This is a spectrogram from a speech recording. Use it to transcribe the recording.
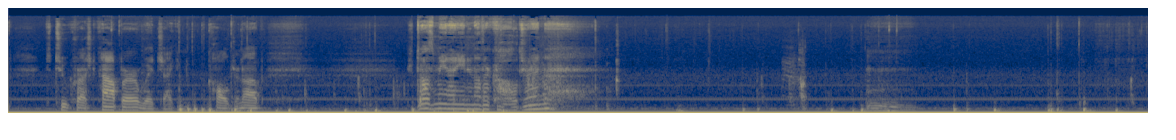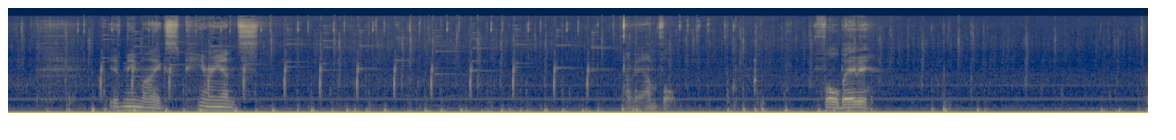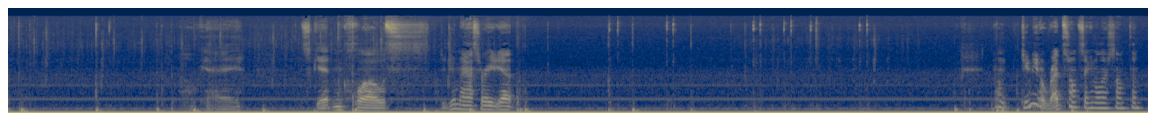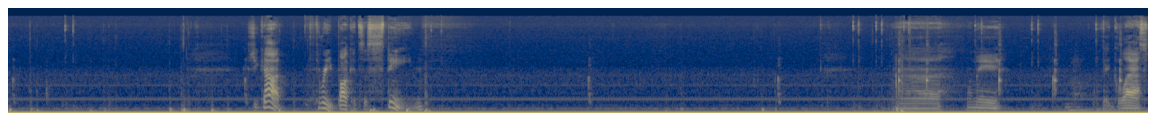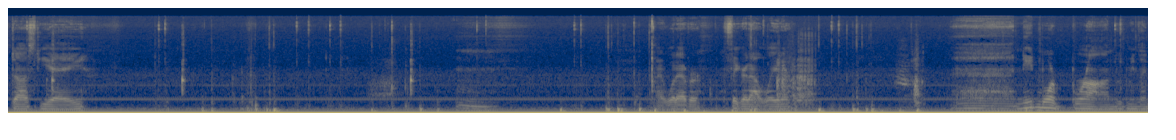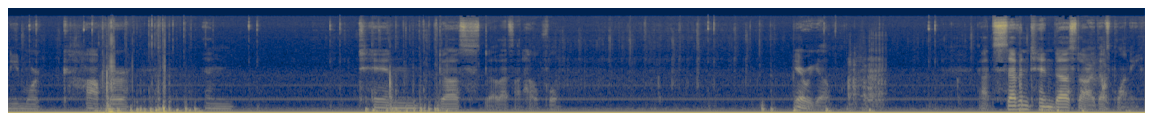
Two crushed copper, which I can cauldron up. It does mean I need another cauldron. Mm. Give me my experience. Okay, I'm full. Full, baby. Getting close. Did you macerate yet? Do you need a redstone signal or something? Because you got three buckets of steam. Uh, let me... Okay, glass dust, yay. Hmm. Alright, whatever. figure it out later. Uh, need more bronze, which means I need more copper and tin dust. Oh, that's not helpful. Here we go. Got seven tin dust. Alright, that's plenty.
